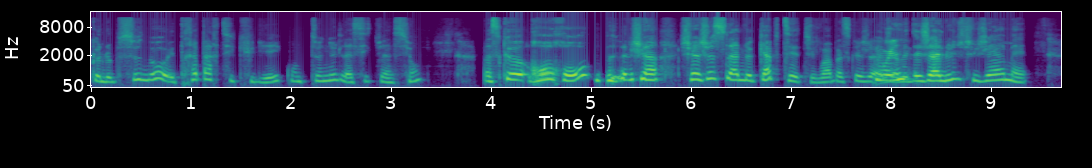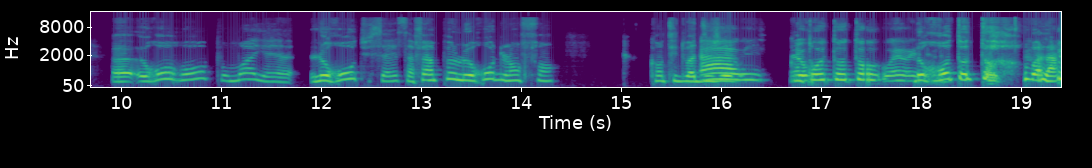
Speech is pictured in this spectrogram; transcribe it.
que le pseudo est très particulier compte tenu de la situation. Parce que Roro, je viens, je viens juste là de le capter, tu vois, parce que Oui. j'avais déjà lu le sujet, mais euh, Roro, pour moi, il y a l'euro, tu sais, ça fait un peu l'euro de l'enfant quand il doit Ah digérer. oui, quand le rototo, ouais, ouais. Le rototo, voilà.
